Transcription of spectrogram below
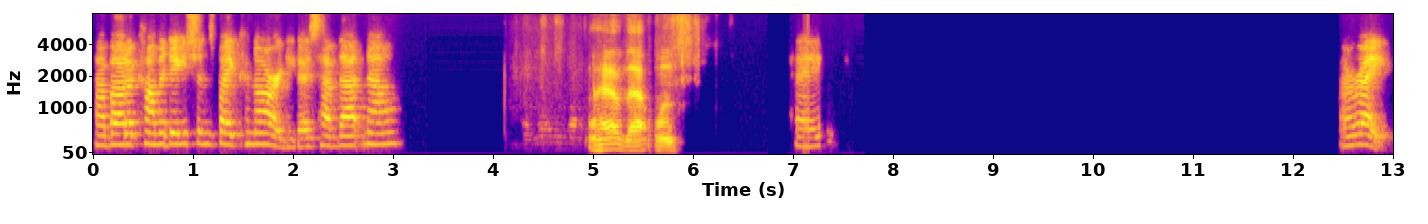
How about accommodations by Cunard? Do you guys have that now? I have that one. Okay. All right,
